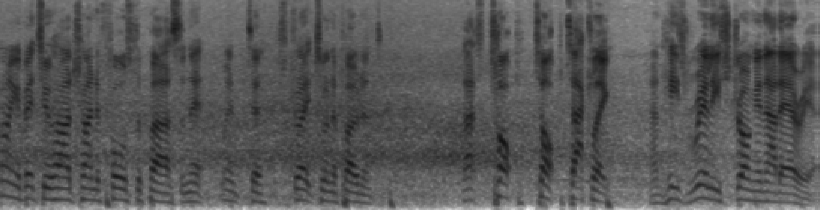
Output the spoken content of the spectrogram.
Trying a bit too hard, trying to force the pass, and it went uh, straight to an opponent. That's top, top tackling, and he's really strong in that area.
